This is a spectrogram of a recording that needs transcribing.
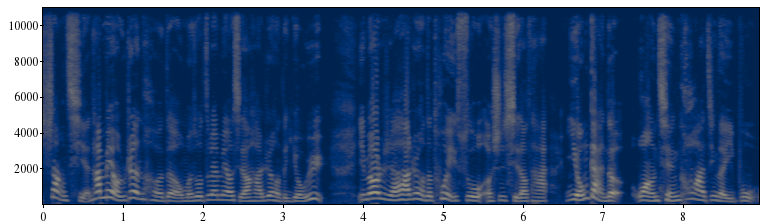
上前，他没有任何的，我们说这边没有写到他任何的犹豫，也没有写到他任何的退缩，而是写到他勇敢的往前跨进了一步，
